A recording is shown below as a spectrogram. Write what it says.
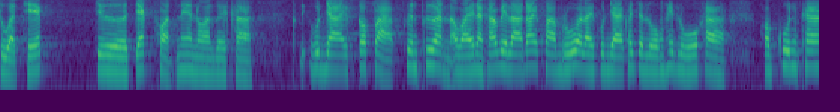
ตรวจเช็ค เจอแจ็คพอตแน่นอนเลยค่ะ คุณยายก็ฝากเพื่อนๆเอาไว้นะคะ เวลาได้ความรู้อะไรคุณยายก็จะลงให้รู้ค่ะ ขอบคุณค่ะ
